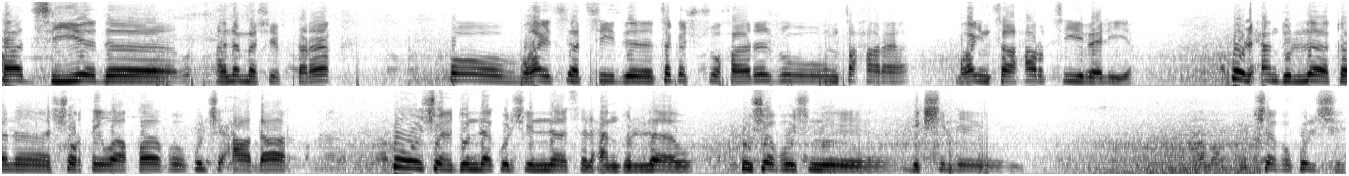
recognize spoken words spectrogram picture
هاد السيد آه، أنا ماشي في الطريق وبغى هاد السيد آه، حتى كنشفتو خارج وانتحر بغى ينتحر وتسيب عليا. والحمد لله كان الشرطي واقف وكل شيء حاضر وشهدوا لنا كل شيء الناس الحمد لله وشافوا شني داكشي اللي شافوا كل شيء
